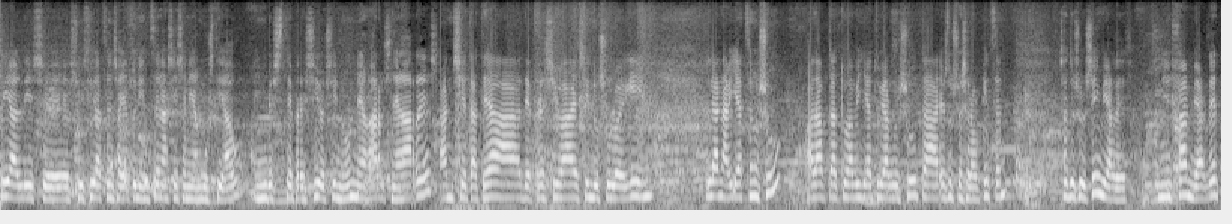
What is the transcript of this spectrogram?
bi aldiz e, suizidatzen saiatu nintzen hasi zenean guzti hau, hainbeste presio ezin nuen, negarrez, negarrez, ansietatea, depresioa ezin duzulo egin, lan abiatzen duzu, adaptatua bilatu behar duzu eta ez duzu ezer aurkitzen. Zatu zu, zein behar dut, ni jan behar dut,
